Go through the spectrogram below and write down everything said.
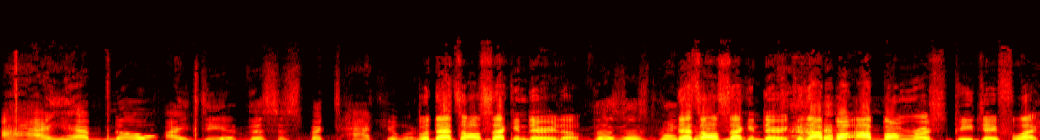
I have no idea. This is spectacular. But that's all secondary though. this is spectacular. That's all secondary because I bu- I bum rushed PJ Fleck.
